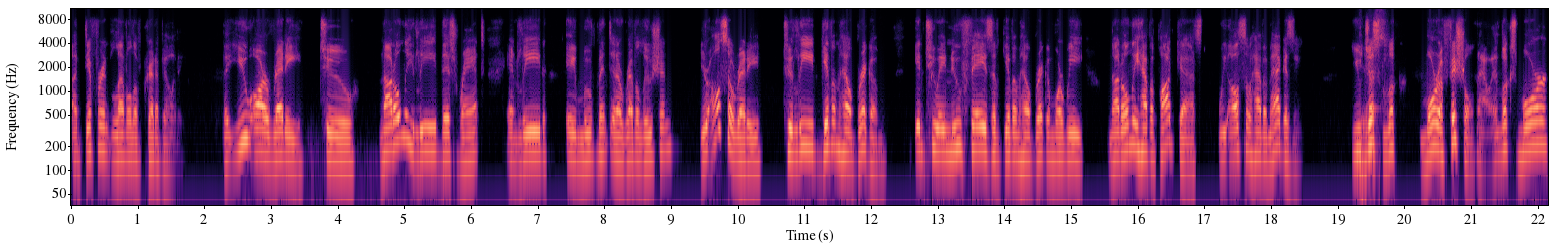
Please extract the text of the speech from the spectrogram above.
a different level of credibility. That you are ready to not only lead this rant and lead a movement and a revolution, you're also ready to lead Give 'em Hell Brigham into a new phase of Give 'em Hell Brigham where we not only have a podcast, we also have a magazine. You just look more official now. It looks more,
